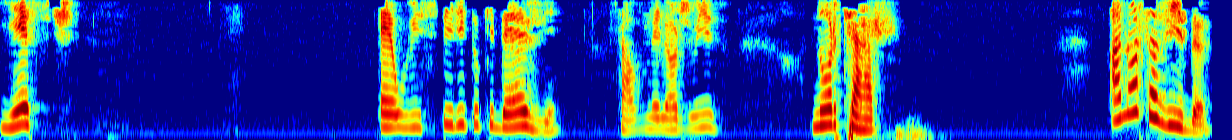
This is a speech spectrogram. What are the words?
e este é o espírito que deve, salvo melhor juízo, nortear a nossa vida,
